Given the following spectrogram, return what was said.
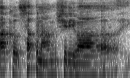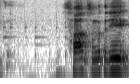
ਆਖੋ, ਸਤਨਾਮ ਸ਼੍ਰੀ ਵਾਹਿਗੁਰੂ। ਸਾਧ ਸੰਗਤ ਜੀ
